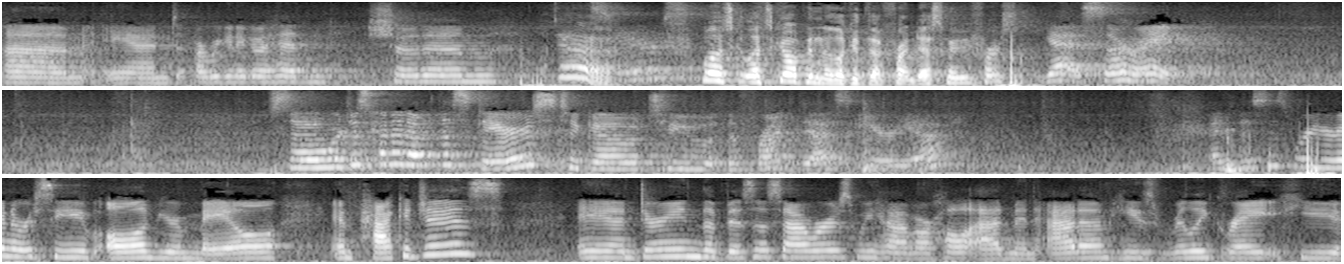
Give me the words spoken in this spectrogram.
Um, and are we going to go ahead and show them Yeah. downstairs? Well, let's, let's go up and look at the front desk maybe first. Yes, all right. So we're just headed up the stairs to go to the front desk area. And this is where you're going to receive all of your mail and packages. And during the business hours, we have our hall admin, Adam. He's really great. He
